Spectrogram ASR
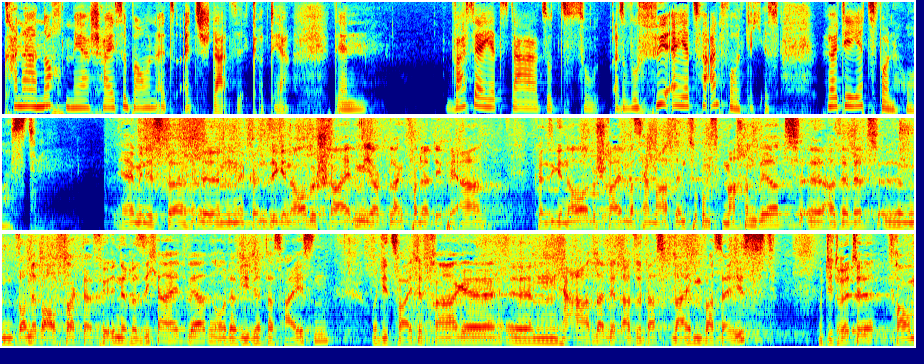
kann er noch mehr Scheiße bauen als als Staatssekretär. Denn was er jetzt da so, so also wofür er jetzt verantwortlich ist, hört ihr jetzt von Horst. Herr Minister, ähm, können Sie genauer beschreiben, Jörg Blank von der dpa, Können Sie genauer beschreiben, was Herr Maaßen in Zukunft machen wird? Äh, also er wird ähm, Sonderbeauftragter für innere Sicherheit werden oder wie wird das heißen? Und die zweite Frage, ähm, Herr Adler wird also das bleiben, was er ist. Und die dritte, Frau,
